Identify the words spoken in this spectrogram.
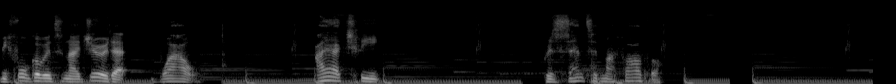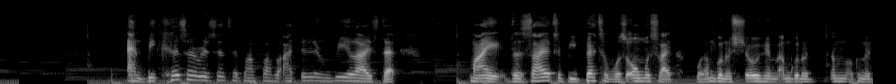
before going to Nigeria, that wow, I actually resented my father. And because I resented my father, I didn't realize that my desire to be better was almost like, well, I'm gonna show him, I'm gonna, I'm not gonna,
